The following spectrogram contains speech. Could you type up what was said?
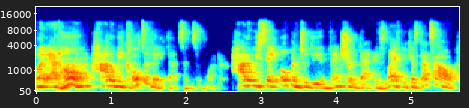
But at home how do we cultivate that sense of wonder? How do we stay open to the adventure that is life? Because that's how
